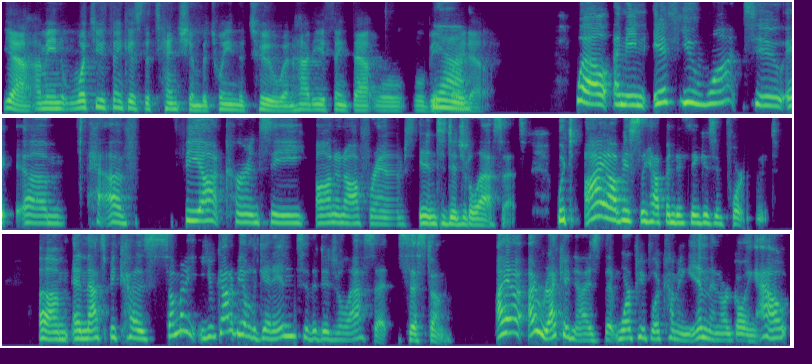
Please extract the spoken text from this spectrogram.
Yeah, I mean, what do you think is the tension between the two, and how do you think that will will be yeah. played out? Well, I mean, if you want to um, have fiat currency on and off ramps into digital assets, which I obviously happen to think is important. Um, and that's because somebody, you've got to be able to get into the digital asset system. I, I recognize that more people are coming in than are going out,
